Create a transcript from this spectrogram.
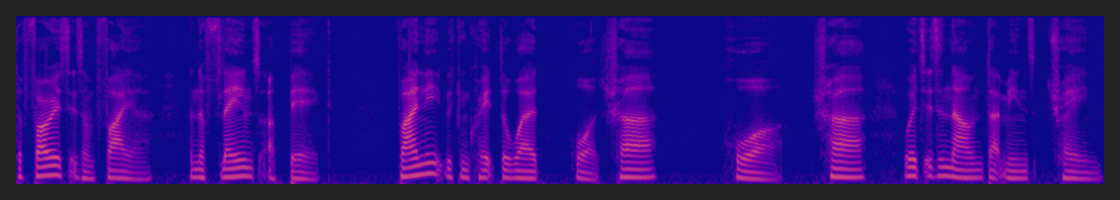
The forest is on fire and the flames are big. Finally, we can create the word 火车,火车, which is a noun that means train.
